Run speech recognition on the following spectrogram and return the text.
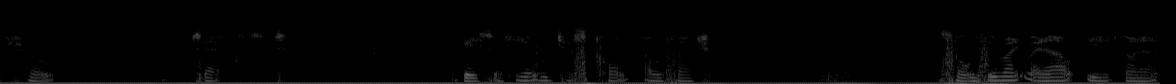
show text. Okay so here we just called our function. So if we run it right now it's gonna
